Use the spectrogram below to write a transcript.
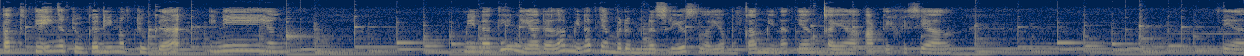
patut diingat juga di note juga ini yang minat ini adalah minat yang benar-benar serius loh ya bukan minat yang kayak artifisial. Ya.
